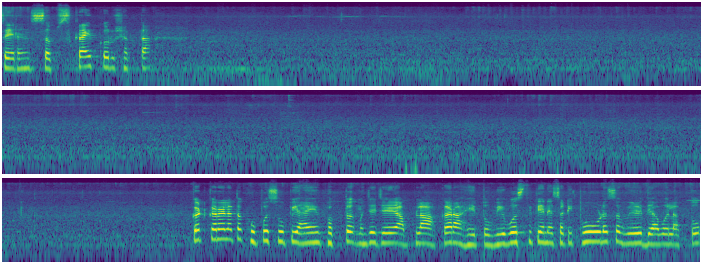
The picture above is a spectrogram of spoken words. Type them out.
शेअर अँड सबस्क्राईब करू शकता. कट करायला तर खूपच सोपी आहे. फक्त म्हणजे जे आपला आकार आहे तो व्यवस्थित येण्यासाठी थोडंसं वेळ द्यावं लागतो.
